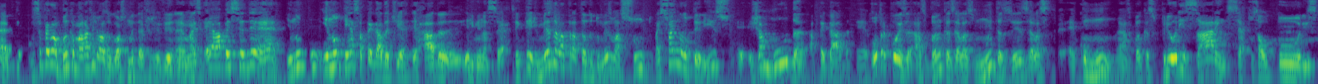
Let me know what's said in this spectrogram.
É, você pega uma banca maravilhosa, eu gosto muito da FGV, né? Mas é ABCDE e não, e não tem essa pegada de errada elimina certo. Você entende? Mesmo ela tratando do mesmo assunto, mas só em não ter isso, é, já muda a pegada. É, outra coisa, as bancas, elas muitas vezes, elas é comum, né? as bancas priorizarem certos autores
